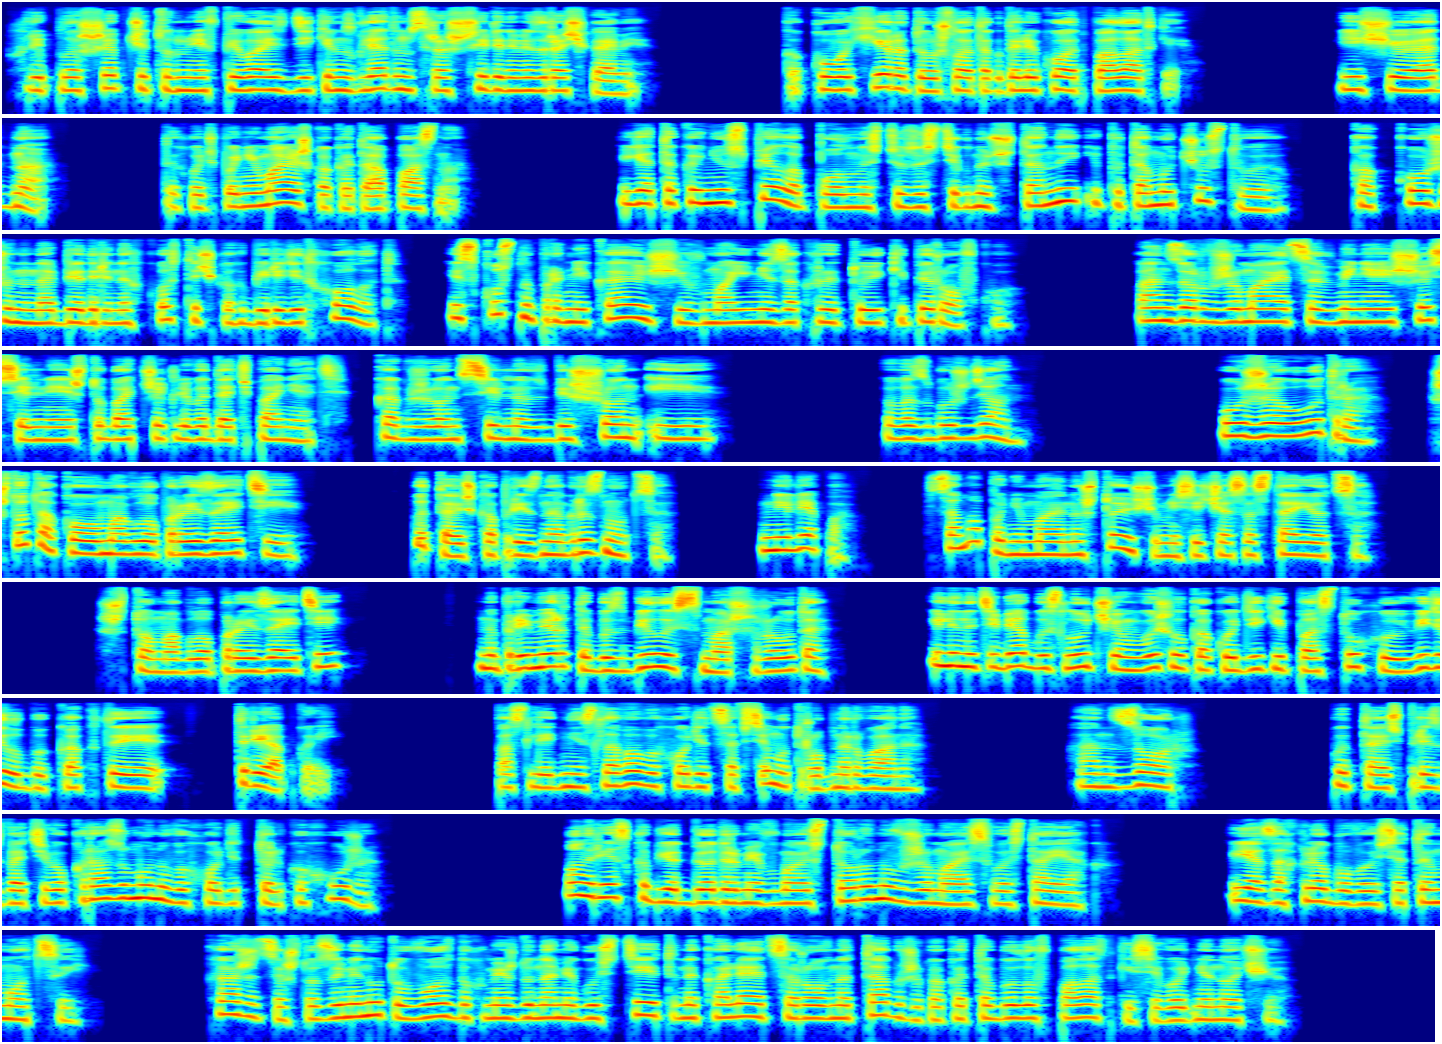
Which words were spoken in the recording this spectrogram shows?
Хрипло шепчет он мне, впиваясь диким взглядом с расширенными зрачками. «Какого хера ты ушла так далеко от палатки? Еще и одна. Ты хоть понимаешь, как это опасно?» Я так и не успела полностью застегнуть штаны и потому чувствую, как кожа на набедренных косточках бередит холод искусно проникающий в мою незакрытую экипировку. Анзор вжимается в меня еще сильнее, чтобы отчетливо дать понять, как же он сильно взбешен и... возбужден. Уже утро. Что такого могло произойти? Пытаюсь капризно огрызнуться. Нелепо. Сама понимаю, ну что еще мне сейчас остается? Что могло произойти? Например, ты бы сбилась с маршрута. Или на тебя бы случаем вышел какой дикий пастух и увидел бы, как ты тряпкой. Последние слова выходят совсем утробно рвано. «Анзор». Пытаюсь призвать его к разуму, но выходит только хуже. Он резко бьет бедрами в мою сторону, вжимая свой стояк. Я захлебываюсь от эмоций. Кажется, что за минуту воздух между нами густеет и накаляется ровно так же, как это было в палатке сегодня ночью.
